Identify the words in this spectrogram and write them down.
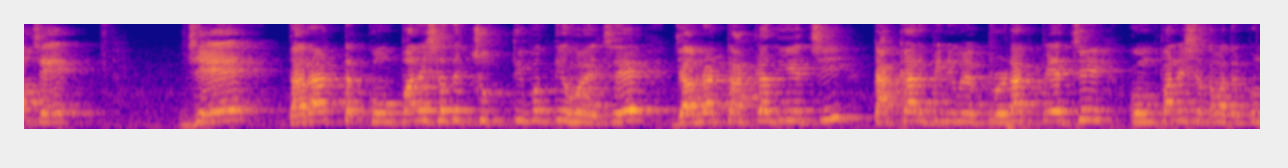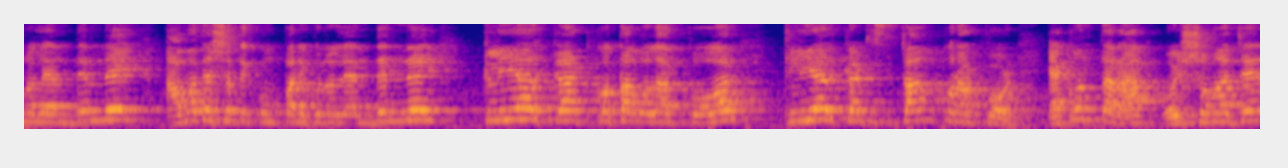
আছে যে তারা একটা কোম্পানির সাথে চুক্তিবদ্ধ হয়েছে, যে আমরা টাকা দিয়েছি, টাকার বিনিময়ে প্রোডাক্ট পেয়েছি, কোম্পানির সাথে আমাদের কোনো লেনদেন নেই, আমাদের সাথে কোম্পানি কোনো লেনদেন নেই। ক্লিয়ার কাট কথা বলার পর ক্লিয়ার কাট স্টাম্প করার পর, এখন তারা ওই সমাজের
